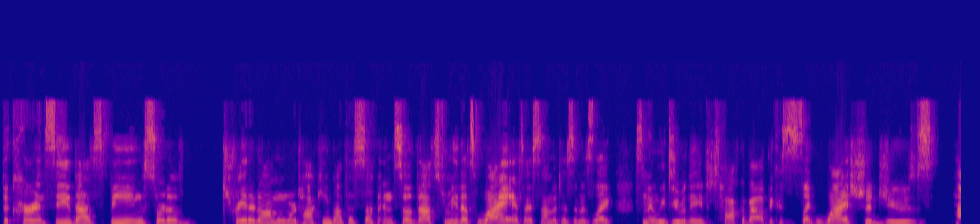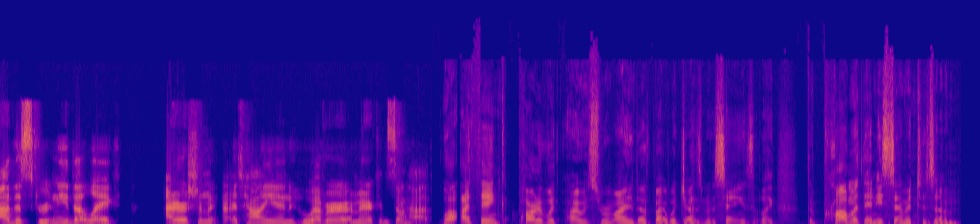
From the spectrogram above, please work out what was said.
the currency that's being sort of traded on when we're talking about this stuff. And so that's for me, that's why anti-Semitism is like something we do really need to talk about because it's like, why should Jews have this scrutiny that like Irish, um, Italian, whoever Americans don't have. Well, I think part of what I was reminded of by what Jasmine was saying is that, like, the problem with anti Semitism,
